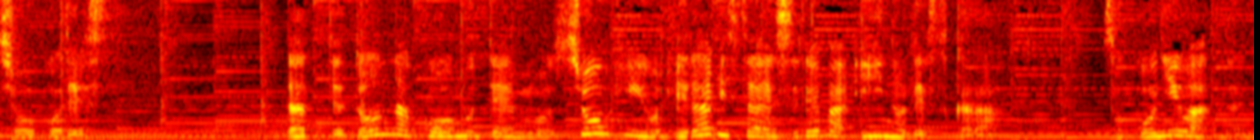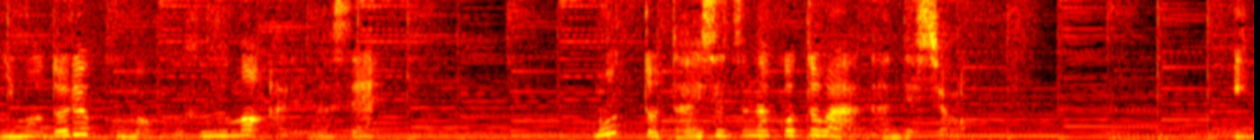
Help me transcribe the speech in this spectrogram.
証拠です。だってどんな工務店も商品を選びさえすればいいのですからそこには何も努力も工夫もありません。もっと大切なことは何でしょう？一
